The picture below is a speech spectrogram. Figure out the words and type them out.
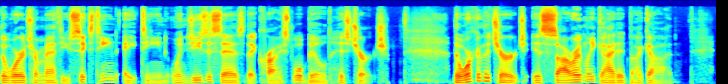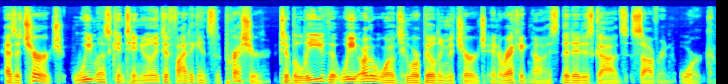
the words from Matthew 16 18 when Jesus says that Christ will build his church. The work of the church is sovereignly guided by God. As a church, we must continually to fight against the pressure to believe that we are the ones who are building the church and recognize that it is God's sovereign work.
